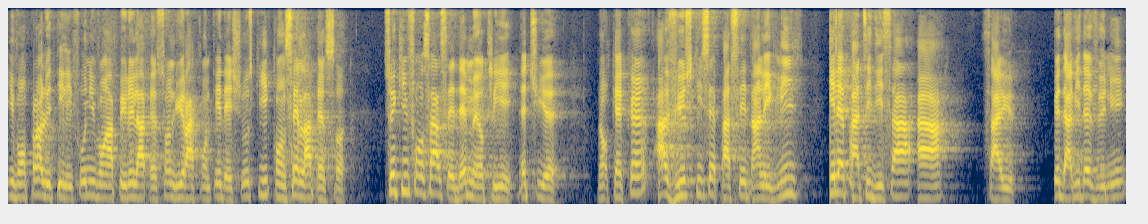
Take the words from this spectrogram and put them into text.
Ils vont prendre le téléphone, ils vont appeler la personne, lui raconter des choses qui concernent la personne. Ceux qui font ça, c'est des meurtriers, des tueurs. Donc quelqu'un a vu ce qui s'est passé dans l'église, il est parti dire ça à Saül, que David est venu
